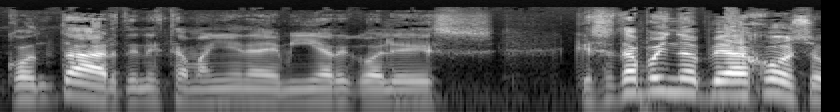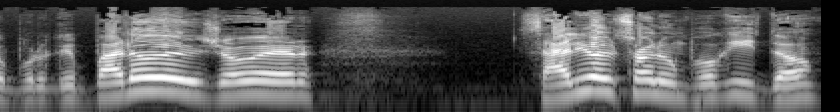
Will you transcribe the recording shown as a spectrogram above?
contarte en esta mañana de miércoles que se está poniendo pegajoso porque paró de llover, salió el sol un poquito,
